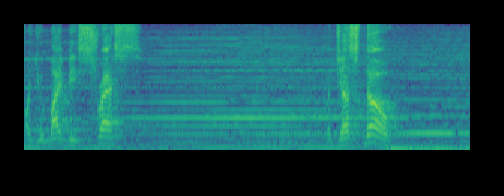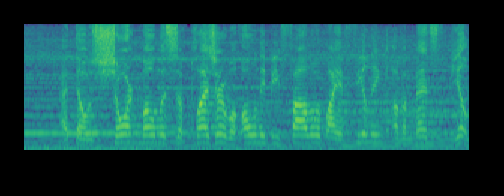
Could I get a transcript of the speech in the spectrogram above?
or you might be stressed, but just know that those short moments of pleasure will only be followed by a feeling of immense guilt.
